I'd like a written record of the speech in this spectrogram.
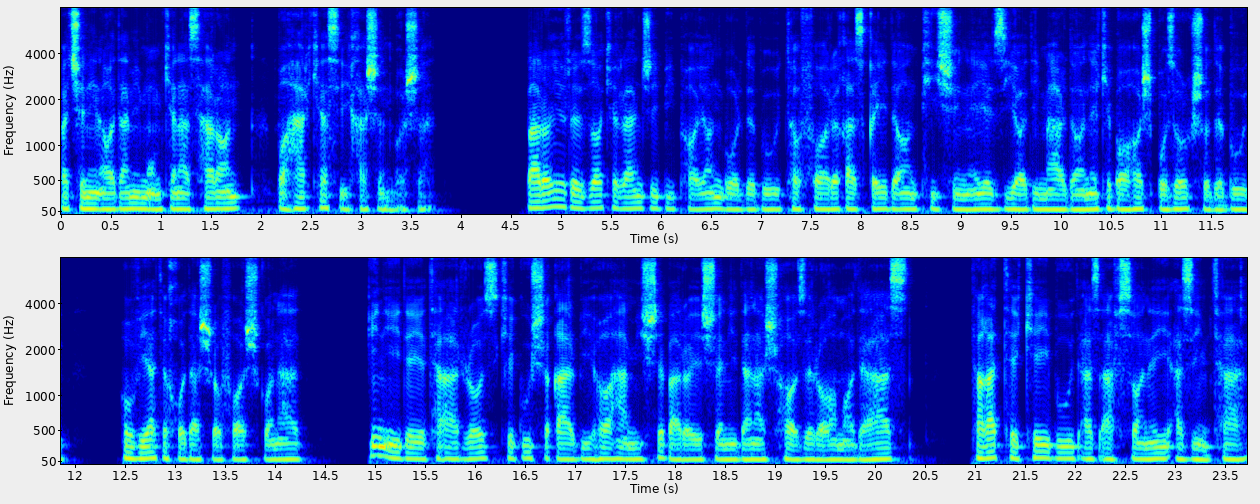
و چنین آدمی ممکن است هر آن با هر کسی خشن باشد. برای رضا که رنجی بی پایان برده بود تا فارغ از قید آن پیشینه زیادی مردانه که باهاش بزرگ شده بود هویت خودش را فاش کند این ایده تعرض که گوش غربی ها همیشه برای شنیدنش حاضر و آماده است فقط تکی بود از افسانه عظیمتر.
